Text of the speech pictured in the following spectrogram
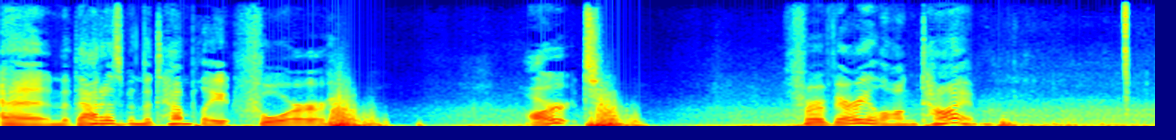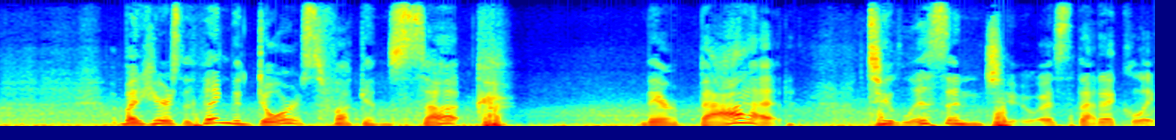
and that has been the template for art for a very long time. But here's the thing the doors fucking suck. They're bad to listen to aesthetically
